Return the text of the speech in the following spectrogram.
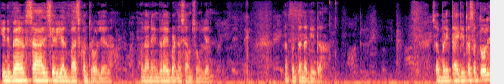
universal serial bus controller wala na yung driver ng Samsung dyan napunta na dito. So, balik tayo dito sa tool.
